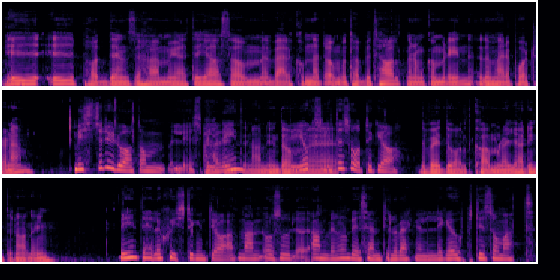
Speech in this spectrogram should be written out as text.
I, I podden så hör man ju att det är jag som välkomnar dem och tar betalt när de kommer in, de här reportrarna. Visste du då att de Jag spelade hade in? inte en aning. De, det är också lite så tycker jag. Det var ju dold kamera, jag hade inte en aning. Det är inte heller schysst tycker inte jag. Att man, och så använder de det sen till att verkligen lägga upp det som att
